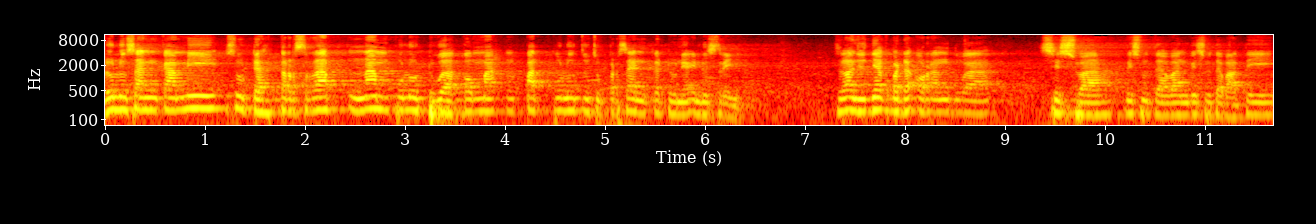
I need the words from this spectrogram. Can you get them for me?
lulusan kami sudah terserap 62,47 persen ke dunia industri. Selanjutnya kepada orang tua siswa wisudawan wisudawati,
